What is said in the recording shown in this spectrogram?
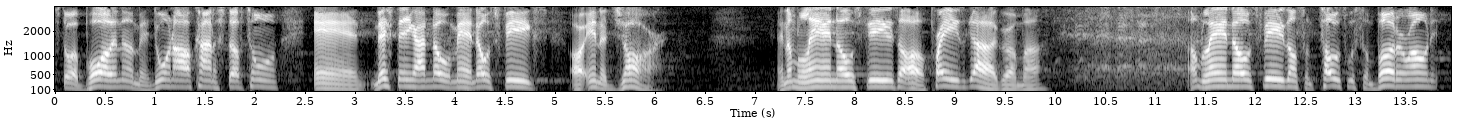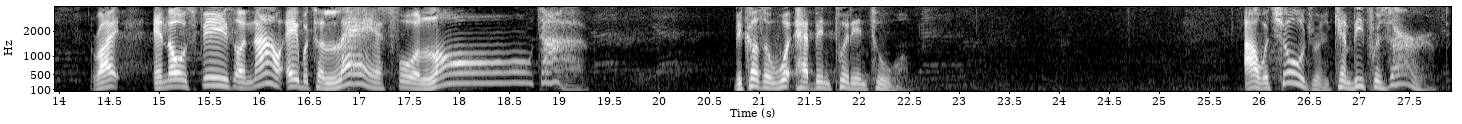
start boiling them and doing all kind of stuff to them. And next thing I know, man, those figs are in a jar. And I'm laying those figs, oh, praise God, grandma. I'm laying those figs on some toast with some butter on it, right? And those figs are now able to last for a long time because of what had been put into them. Our children can be preserved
